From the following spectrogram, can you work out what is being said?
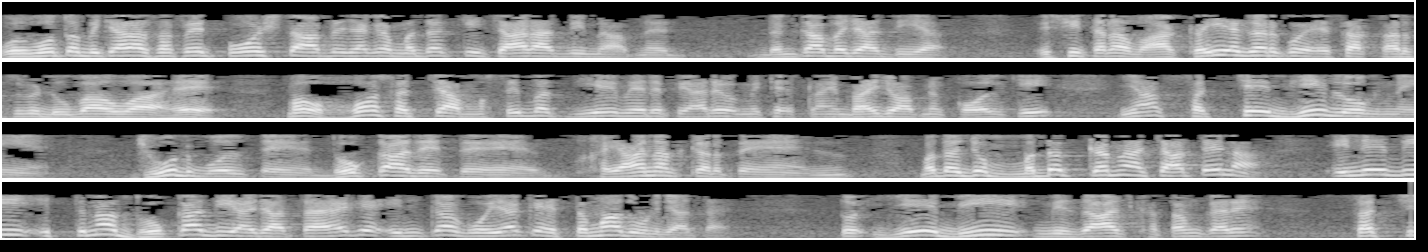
وہ تو بےچارا سفید پوش تھا، آپ نے جا کے مدد کی، چار آدمی میں آپ نے ڈنکا بجا دیا۔ اسی طرح واقعی اگر کوئی ایسا قرض میں ڈوبا ہوا ہے، وہ ہو سچا مصیبت یہ میرے پیارے اور میٹھے اسلام بھائی جو آپ نے کال کی، یہاں سچے بھی لوگ نہیں ہیں۔ جھوٹ بولتے ہیں، دھوکہ دیتے ہیں، خیانت کرتے ہیں۔ مطلب جو مدد کرنا چاہتے ہیں نا، انہیں بھی اتنا دھوکہ دیا جاتا ہے کہ ان کا گویا کہ اعتماد اڑ جاتا ہے۔ تو یہ بھی مزاج ختم کریں سچ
